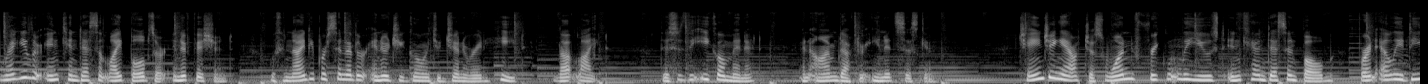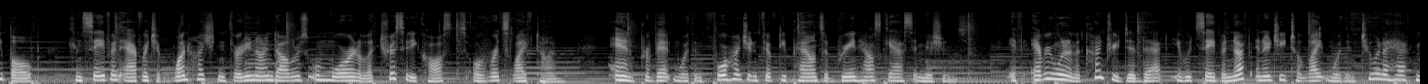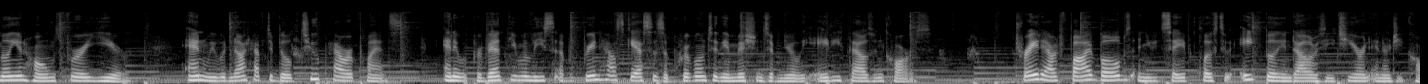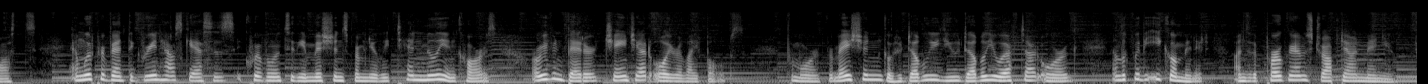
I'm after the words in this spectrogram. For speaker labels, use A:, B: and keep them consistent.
A: Regular incandescent light bulbs are inefficient, with 90% of their energy going to generate heat, not light. This is the Eco Minute, and I'm Dr. Enid Sisskin. Changing out just one frequently used incandescent bulb for an LED bulb can save an average of $139 or more in electricity costs over its lifetime and prevent more than 450 pounds of greenhouse gas emissions. If everyone in the country did that, it would save enough energy to light more than 2.5 million homes for a year, and we would not have to build two power plants, and it would prevent the release of greenhouse gases equivalent to the emissions of nearly 80,000 cars. Trade out five bulbs, and you'd save close to $8 billion each year in energy costs, and would prevent the greenhouse gases equivalent to the emissions from nearly 10 million cars, or even better, change out all your light bulbs. For more information, go to WUWF.org and look for the Eco Minute under the program's drop down menu.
